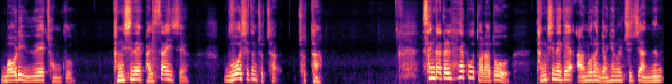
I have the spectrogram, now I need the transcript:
머리 위의 정구, 당신의 발 사이즈, 무엇이든 좋자, 좋다. 생각을 해보더라도 당신에게 아무런 영향을 주지 않는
